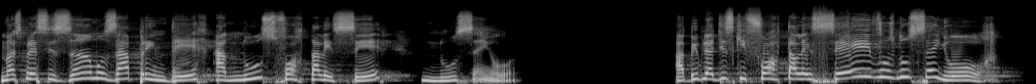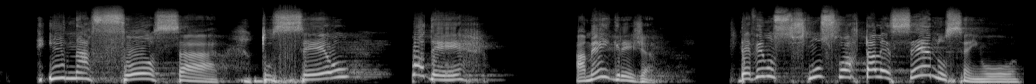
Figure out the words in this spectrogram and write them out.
nós precisamos aprender a nos fortalecer no Senhor. A Bíblia diz que fortalecei-vos no Senhor e na força do seu poder. Amém, igreja? Devemos nos fortalecer no Senhor.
